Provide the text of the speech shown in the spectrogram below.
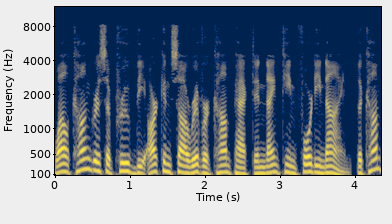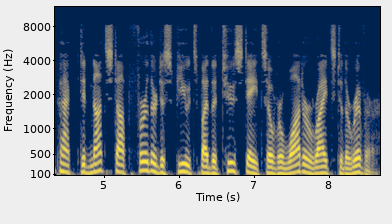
While Congress approved the Arkansas River Compact in 1949, the compact did not stop further disputes by the two states over water rights to the river.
